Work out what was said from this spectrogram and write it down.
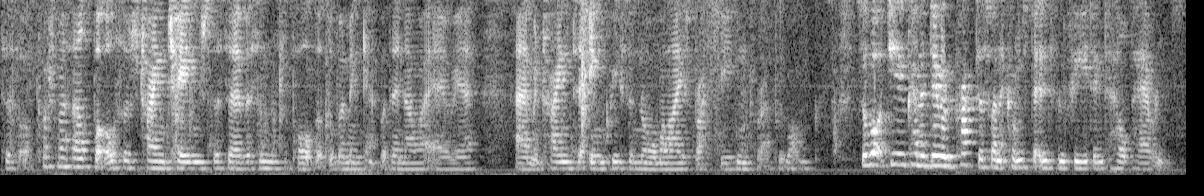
to sort of push myself but also to try and change the service and the support that the women get within our area um, and trying to increase and normalise breastfeeding for everyone. So what do you kind of do in practice when it comes to infant feeding to help parents?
